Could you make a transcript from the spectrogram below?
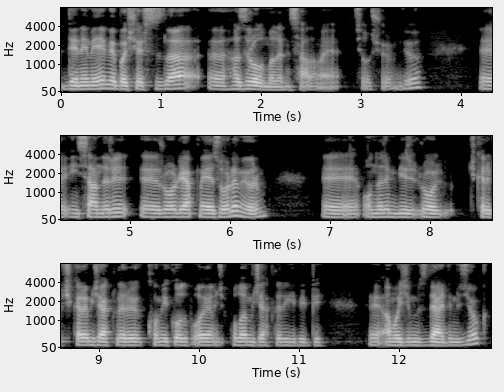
denemeye ve başarısızlığa e, hazır olmalarını sağlamaya çalışıyorum diyor. E, insanları e, rol yapmaya zorlamıyorum. E, onların bir rol çıkarıp çıkaramayacakları, komik olup olamayacakları gibi bir e, amacımız, derdimiz yok.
